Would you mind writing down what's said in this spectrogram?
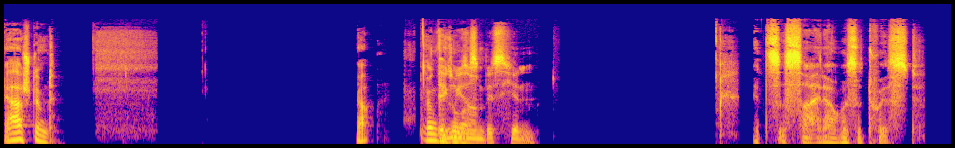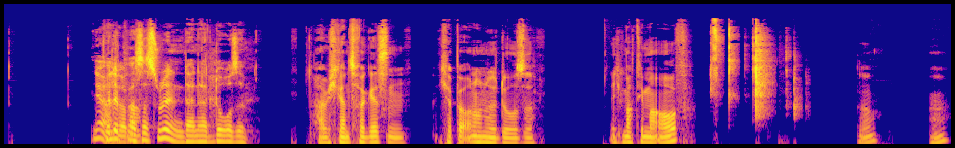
Ja, stimmt. Ja, irgendwie, Irgendwie so ein bisschen. It's a cider with a twist. Ja, Philipp, was hast du denn in deiner Dose? Habe ich ganz vergessen. Ich habe ja auch noch eine Dose. Ich mach die mal auf. So. Ja.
